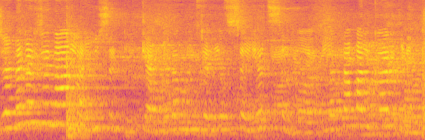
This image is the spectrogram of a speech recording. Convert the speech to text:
जनगर्जना लाईव्हसाठी कॅमेरामन सय्यद सह लता मालकर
